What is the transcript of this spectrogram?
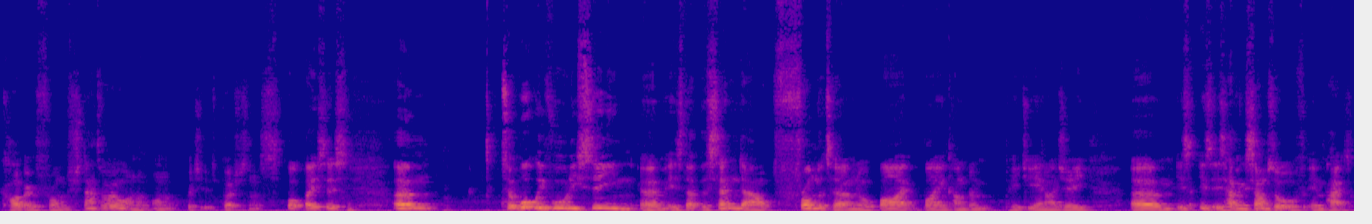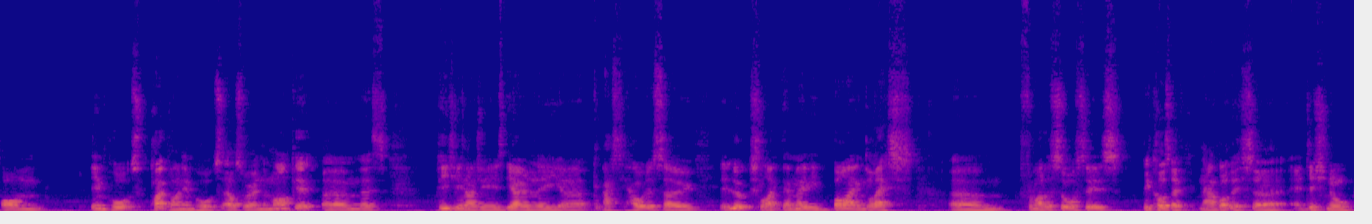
cargo from Statoil on, a, on a, which was purchased on a spot basis. Um, so what we've already seen um, is that the send out from the terminal by by incumbent PGNIG um, is, is is having some sort of impact on imports, pipeline imports elsewhere in the market. Um, there's PGNIG is the only uh, capacity holder, so it looks like they're maybe buying less um, from other sources because they've now got this uh, additional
